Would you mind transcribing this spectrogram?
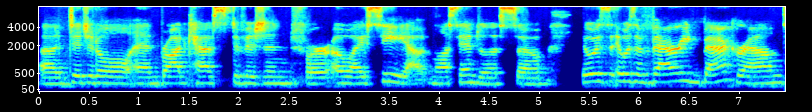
a, digital and broadcast division for OIC out in Los Angeles. So it was it was a varied background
